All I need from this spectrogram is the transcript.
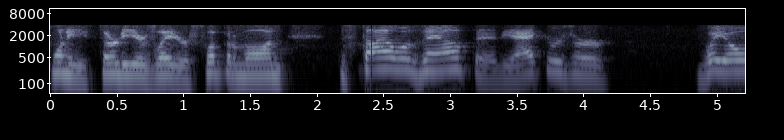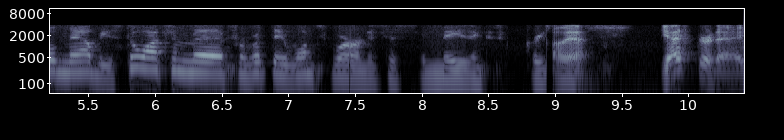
20, 30 years later, flipping them on. The style is out. The the actors are way old now, but you still watch them uh, for what they once were, and it's just amazing. It's great. Oh yeah. Yesterday,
